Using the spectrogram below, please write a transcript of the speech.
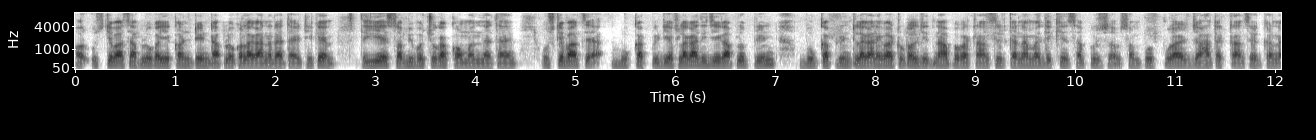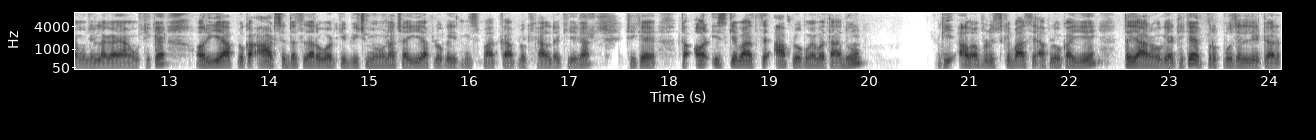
और उसके बाद से आप लोग का ये कंटेंट आप लोग को लगाना रहता है ठीक है तो ये सभी बच्चों का कॉमन रहता है उसके बाद से बुक का पीडीएफ लगा दीजिएगा आप लोग प्रिंट बुक का प्रिंट लगाने के बाद टोटल जितना आप लोग का ट्रांसलेट करना है मैं देखिए सब कुछ संपूर्ण पूरा जहाँ तक ट्रांसलेट करना है मुझे लगाया हूँ ठीक है और ये आप लोग का आठ से दस हज़ार वर्ड के बीच में होना चाहिए आप लोग का इतनी इस बात का आप लोग ख्याल रखिएगा ठीक है तो और इसके बाद से आप लोग को मैं बता दूँ कि अब आप उसके बाद से आप लोग का ये तैयार हो गया, ठीक है? प्रपोजल लेटर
